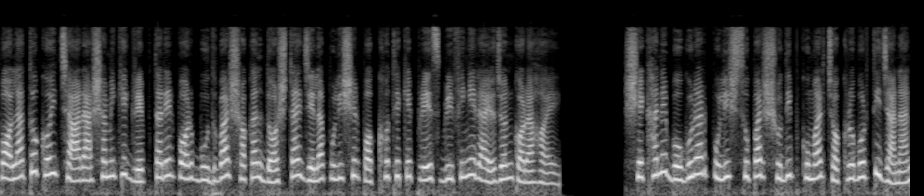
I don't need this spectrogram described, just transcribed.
পলাতক ওই চার আসামিকে গ্রেপ্তারের পর বুধবার সকাল দশটায় জেলা পুলিশের পক্ষ থেকে প্রেস ব্রিফিংয়ের আয়োজন করা হয়। সেখানে বগুড়ার পুলিশ সুপার সুদীপ কুমার চক্রবর্তী জানান,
